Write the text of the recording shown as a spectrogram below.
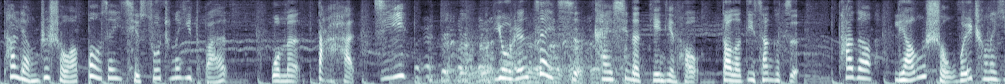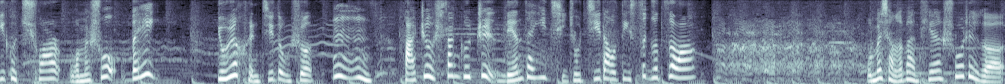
他两只手啊抱在一起缩成了一团，我们大喊急。有人再次开心的点点头。到了第三个字。他的两手围成了一个圈儿，我们说喂，有人很激动说嗯嗯，把这三个字连在一起就记到第四个字啦。我们想了半天，说这个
